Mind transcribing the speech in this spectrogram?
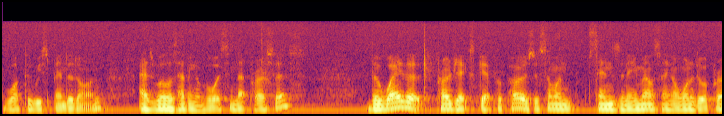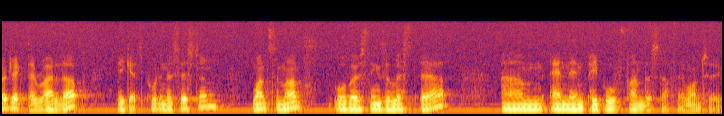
what do we spend it on, as well as having a voice in that process. The way that projects get proposed is someone sends an email saying, I want to do a project, they write it up, it gets put in the system. Once a month, all those things are listed out, um, and then people fund the stuff they want to.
